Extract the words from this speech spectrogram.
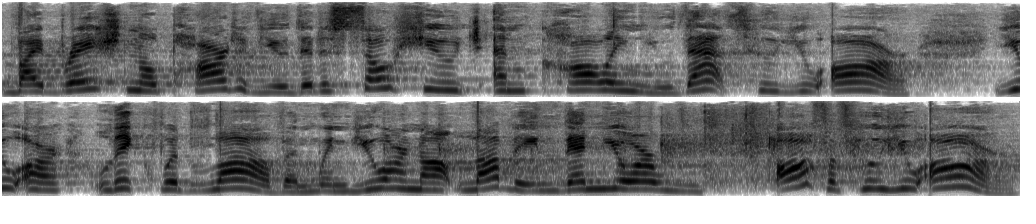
vibrational part of you that is so huge and calling you that's who you are you are liquid love and when you are not loving then you're off of who you are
